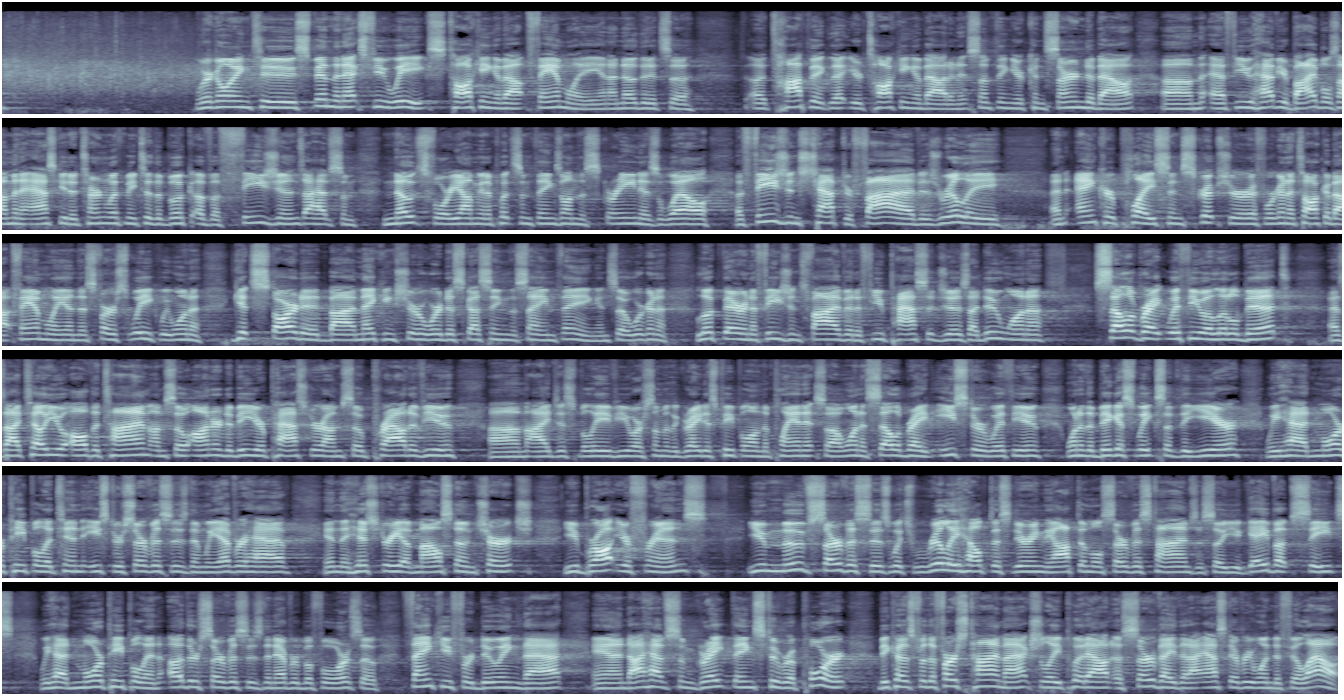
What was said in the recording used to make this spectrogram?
We're going to spend the next few weeks talking about family, and I know that it's a, a topic that you're talking about and it's something you're concerned about. Um, if you have your Bibles, I'm going to ask you to turn with me to the book of Ephesians. I have some notes for you. I'm going to put some things on the screen as well. Ephesians chapter 5 is really an anchor place in Scripture if we're going to talk about family in this first week. We want to get started by making sure we're discussing the same thing. And so we're going to look there in Ephesians 5 at a few passages. I do want to celebrate with you a little bit. As I tell you all the time, I'm so honored to be your pastor. I'm so proud of you. Um, I just believe you are some of the greatest people on the planet. So I want to celebrate Easter with you, one of the biggest weeks of the year. We had more people attend Easter services than we ever have in the history of Milestone Church. You brought your friends. You moved services, which really helped us during the optimal service times. And so you gave up seats. We had more people in other services than ever before. So thank you for doing that. And I have some great things to report because for the first time, I actually put out a survey that I asked everyone to fill out.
